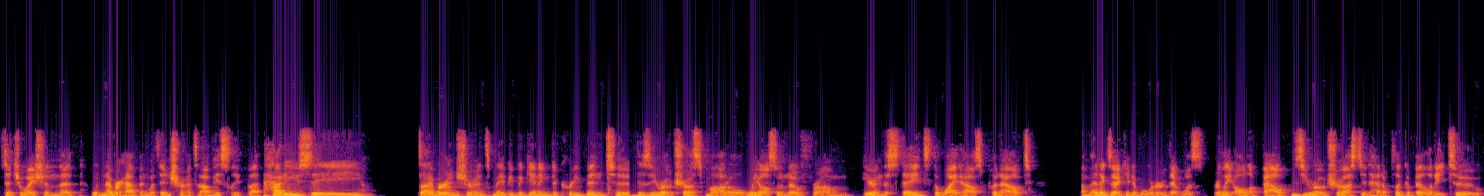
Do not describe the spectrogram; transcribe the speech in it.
situation that would never happen with insurance, obviously. But how do you see cyber insurance maybe beginning to creep into the zero trust model? We also know from here in the States, the White House put out um, an executive order that was really all about zero trust. It had applicability to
